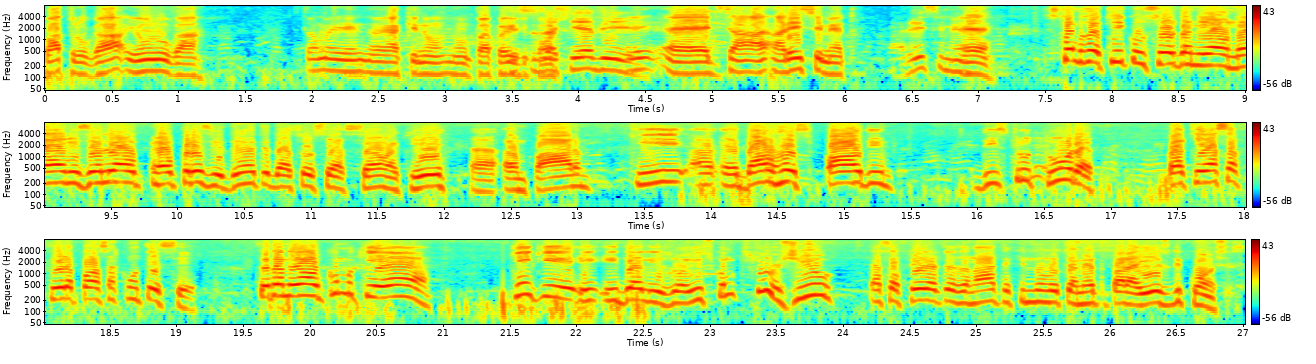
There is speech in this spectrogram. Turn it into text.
quatro lugares e um lugar. Estamos né, aqui no, no Papai de Costa. aqui é de... É, é de areia e cimento. Areia e cimento. É. Estamos aqui com o senhor Daniel Neves, ele é o, é o presidente da associação aqui, é, Amparo, que é, dá o respaldo de estrutura para que essa feira possa acontecer. Seu Daniel, como que é? Quem que idealizou isso? Como que surgiu essa feira artesanato aqui no loteamento Paraíso de Conchas?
